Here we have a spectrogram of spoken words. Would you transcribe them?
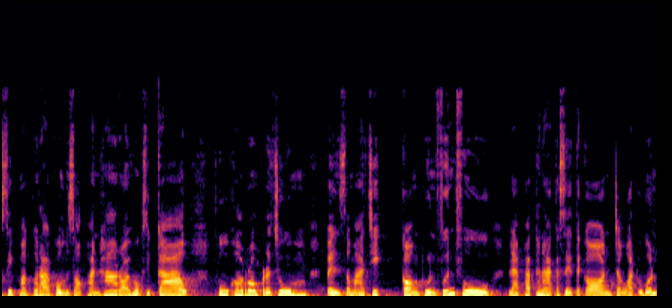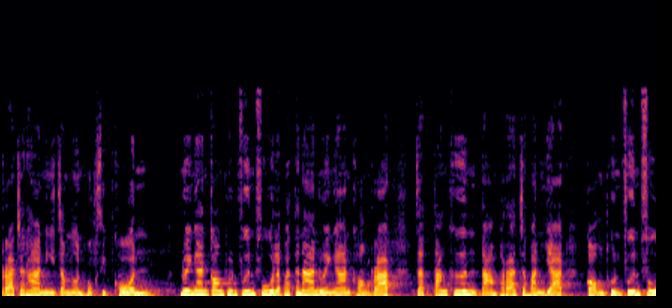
30 มกราคม 2569 ผู้เข้าร่วมประชุมเป็นสมาชิกกองทุนฟื้นฟู และพัฒนาเกษตรกร จังหวัดอุบลราชธานีจำนวน 60 คนหน่วยงานกองทุนฟื้นฟูและพัฒนาหน่วยงานของรัฐจัดตั้งขึ้นตามพระราชบัญญัติกองทุนฟื้นฟู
